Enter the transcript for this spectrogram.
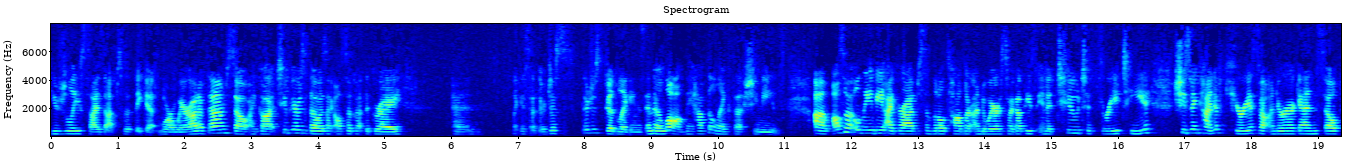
usually size up so that they get more wear out of them. So I got two pairs of those. I also got the gray and like I said, they're just they're just good leggings and they're long. They have the length that she needs. Um, also at Old Navy, I grabbed some little toddler underwear. So I got these in a two to three T. She's been kind of curious about underwear again. So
